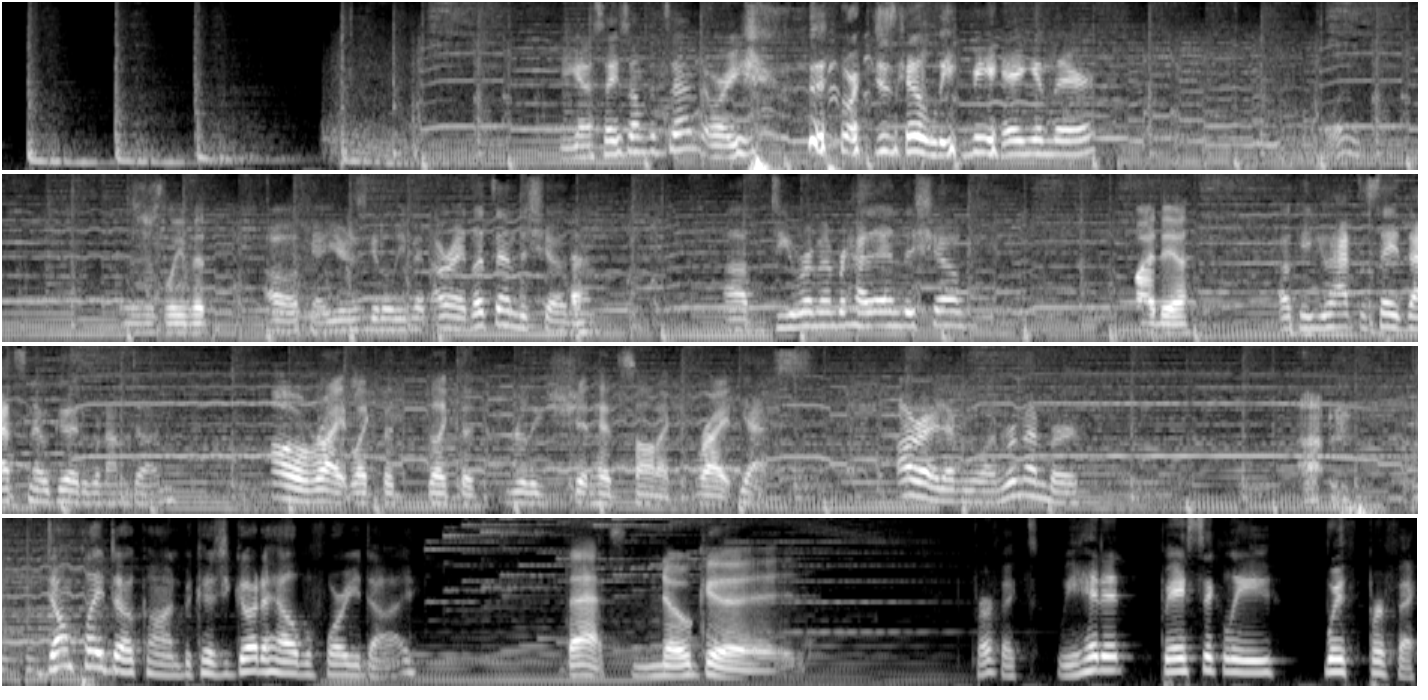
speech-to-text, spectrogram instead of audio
You gonna say something, Zen? Or are you, or are you just gonna leave me hanging there? What? Just leave it. Oh, okay, you're just gonna leave it? Alright, let's end the show then. Uh, do you remember how to end the show? No idea. Okay, you have to say that's no good when I'm done. Oh right, like the like the really shithead Sonic. Right. Yes. Alright, everyone, remember uh, don't play Dokkan because you go to hell before you die. That's no good. Perfect. We hit it basically with perfection.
